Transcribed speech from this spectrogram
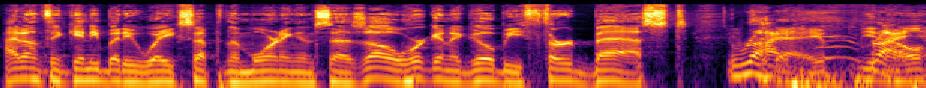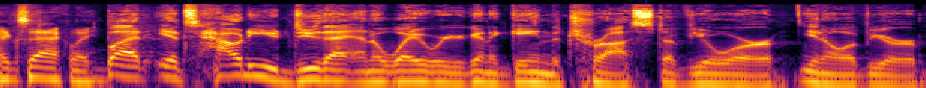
I don't think anybody wakes up in the morning and says, "Oh, we're going to go be third best right. today." You right, know? exactly. But it's how do you do that in a way where you're going to gain the trust of your, you know, of your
